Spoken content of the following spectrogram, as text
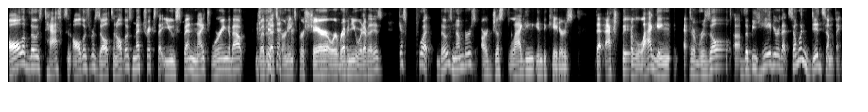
all of those tasks and all those results and all those metrics that you spend nights worrying about whether that's earnings per share or revenue or whatever that is guess what? Those numbers are just lagging indicators that actually are lagging as a result of the behavior that someone did something.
